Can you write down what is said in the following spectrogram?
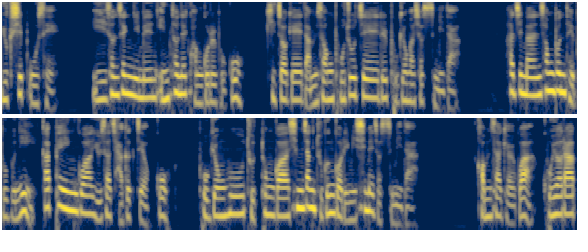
65세. 이 선생님은 인터넷 광고를 보고 기적의 남성 보조제를 복용하셨습니다. 하지만 성분 대부분이 카페인과 유사 자극제였고 복용 후 두통과 심장 두근거림이 심해졌습니다. 검사 결과 고혈압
